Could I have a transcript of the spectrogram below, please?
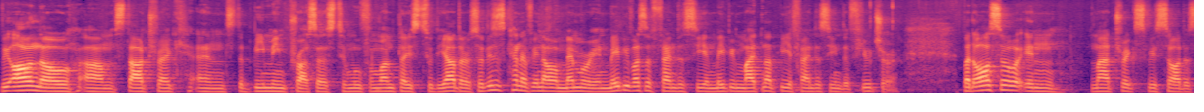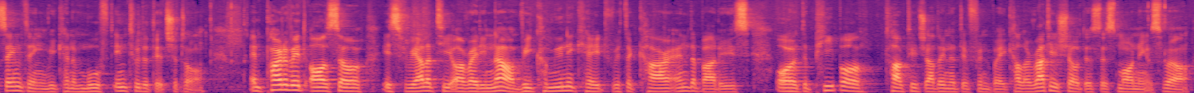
We all know um, Star Trek and the beaming process to move from one place to the other. So this is kind of in our memory, and maybe was a fantasy, and maybe might not be a fantasy in the future. But also in Matrix, we saw the same thing. We kind of moved into the digital. And part of it also is reality already now. We communicate with the car and the bodies, or the people talk to each other in a different way. Carlo Ratti showed this this morning as well.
